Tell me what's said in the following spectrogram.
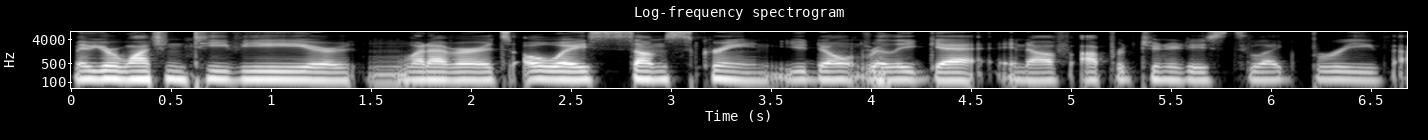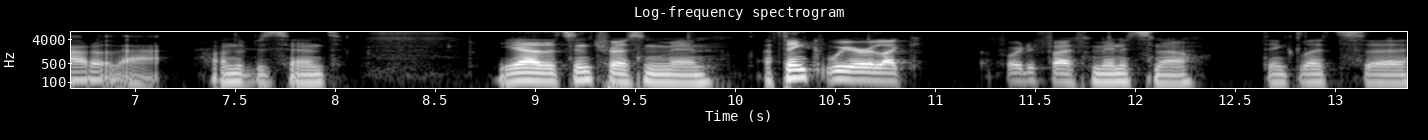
maybe you're watching TV or Mm. whatever, it's always some screen. You don't really get enough opportunities to like breathe out of that. Hundred percent. Yeah, that's interesting, man. I think we are like forty-five minutes now. I think let's uh,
